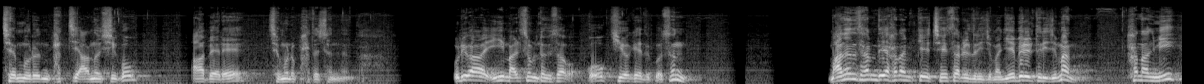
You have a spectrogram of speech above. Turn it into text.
재물은 받지 않으시고 아벨의 재물을 받으셨는가? 우리가 이 말씀을 통해서 꼭 기억해야 될 것은 많은 사람들이 하나님께 제사를 드리지만 예배를 드리지만 하나님이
